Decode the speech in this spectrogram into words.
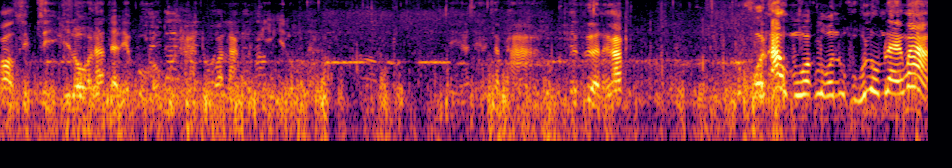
ก็ 14 กิโลนะ แต่เดี๋ยวผมลองหาดูว่าหลังมันกี่กิโลนะนี่ฮะเดี๋ยวจะพาเพื่อนๆนะครับ ทุกคนเอ้าหมวกโลนโอ้โหลมแรงมาก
